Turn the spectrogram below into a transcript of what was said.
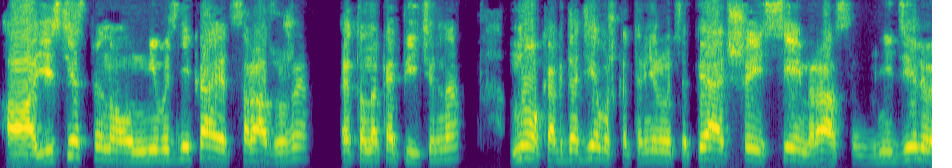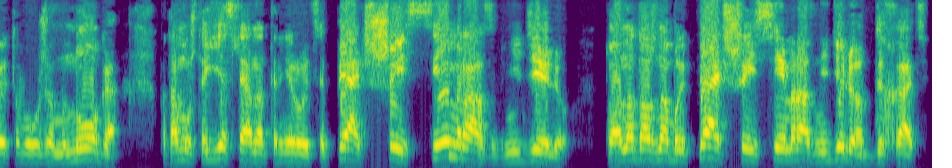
А, естественно, он не возникает сразу же, это накопительно. Но когда девушка тренируется 5, 6, 7 раз в неделю, этого уже много. Потому что если она тренируется 5, 6, 7 раз в неделю, то она должна быть 5, 6, 7 раз в неделю отдыхать.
